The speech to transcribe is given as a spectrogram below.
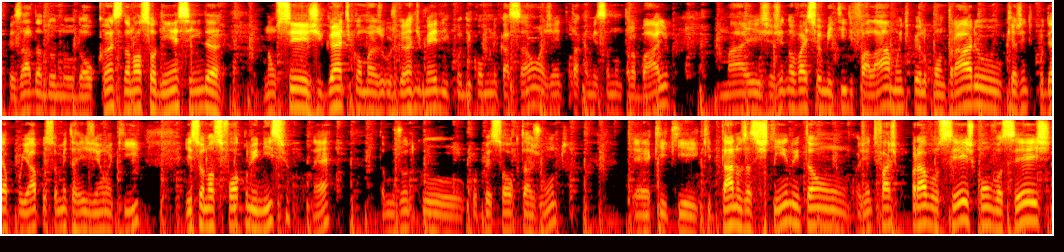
Apesar do, do- alcance da nossa audiência ainda não ser gigante como os grandes meios de, de comunicação, a gente está começando um trabalho, mas a gente não vai se omitir de falar, muito pelo contrário, o que a gente puder apoiar, principalmente a região aqui. Esse é o nosso foco no início, né? Estamos junto com, com o pessoal que está junto, é, que, que, que tá nos assistindo, então a gente faz para vocês, com vocês,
